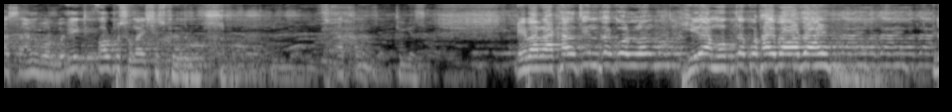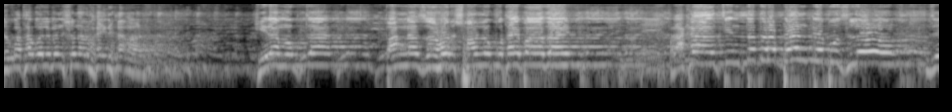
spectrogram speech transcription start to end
আচ্ছা আমি বলব। এই অল্প সময় শেষ করে দেবো। আচ্ছা ঠিক আছে। এবার রাখাল চিন্তা করল, হীরা মুক্তা কোথায় পাওয়া যায়? এটা কথা বলবেন সোনার ভাইরা আমার। হীরা মুক্তা পান্না জহর স্বর্ণ কোথায় পাওয়া যায়? রাখাল চিন্তা তারা ব্যান্ডে বুঝলো যে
